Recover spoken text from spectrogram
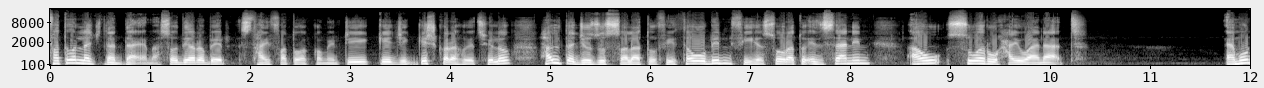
ফাতোয়াল্লাজনাদ দায়মা। সৌদি আরবের স্থায়ী ফাতোয়া কমিটিকে জিজ্ঞেস করা হয়েছিল হালতা জুজুস সালাতু ফি থাউবিন ফিহে সোরাতু ইনসানিন আও সুয়ারু হাইওয়ানাত? এমন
